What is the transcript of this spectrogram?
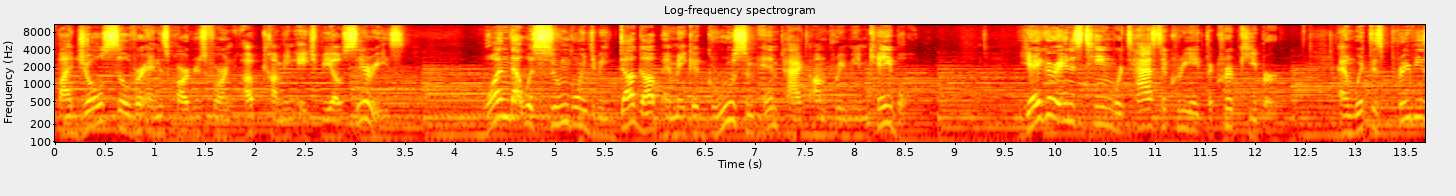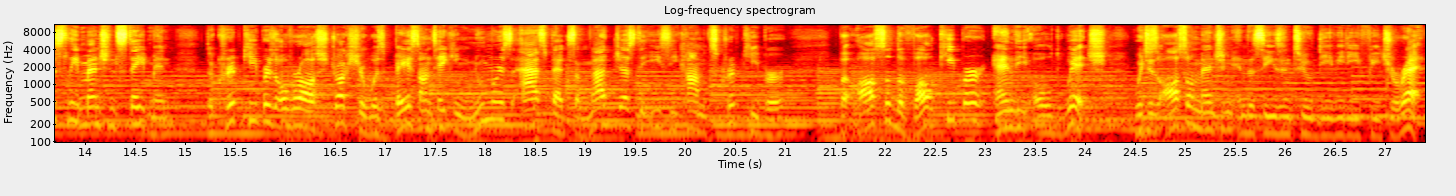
by Joel Silver and his partners for an upcoming HBO series. one that was soon going to be dug up and make a gruesome impact on premium cable. Yagher and his team were tasked to create the Crypt Keeper, and with this previously mentioned statement, the Crypt Keeper's overall structure was based on taking numerous aspects of not just the EC Comics Crypt Keeper, but also the Vault Keeper and the Old Witch, which is also mentioned in the Season 2 DVD featurette.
